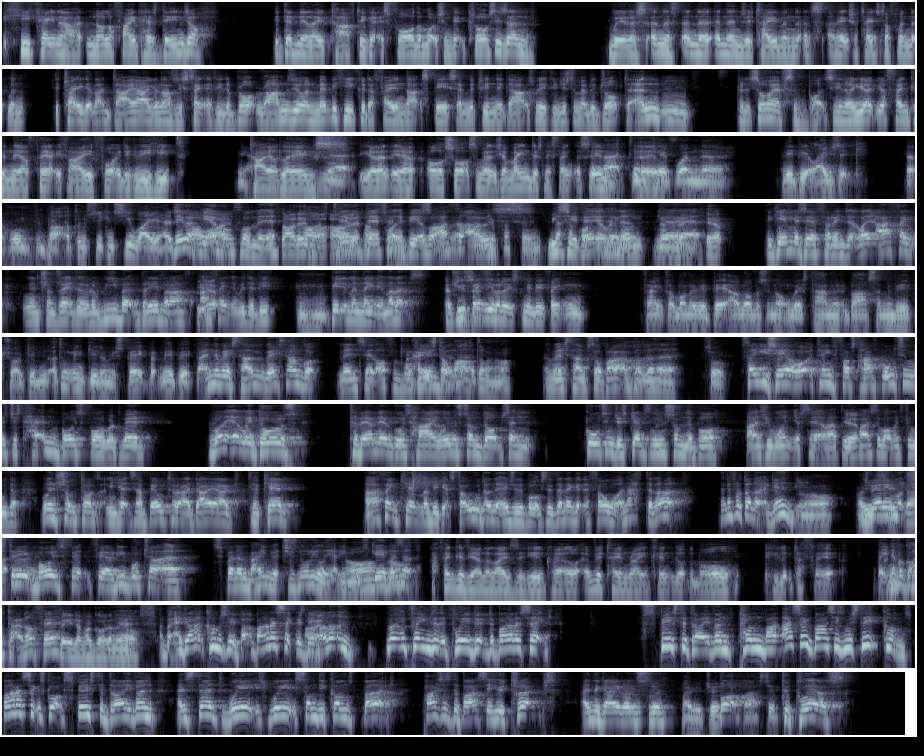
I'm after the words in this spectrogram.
he kind of nullified his danger. He didn't allow Tav to get his forward much and get crosses in. Whereas in the in the in the injury time and, and, extra time stuff, when when they try to get that diag, and I was just thinking if he'd have brought Ramsey on, maybe he could have found that space in between the gaps where he could just have maybe dropped it in. But it's all ifs and buts. You know, you're, you're thinking there 35, 40 degree heat, tired legs, Yeah. you're into all sorts of minutes. Your mind doesn't think the same. And that team, Um, Kev, won the. They beat Leipzig at home. They battered them, so you can see why he has. They were Oh, beatable aye. for me. no, they, Oh, were, they were definitely beatable. I thought I was We said it disappointed earlier in them. on. Yeah. Yep. The game was there for Rangers. Like I think Lundstram's right. If they were a wee bit braver, I, I Yep. think they would have beat beat them in ninety minutes. If you as think if- they were maybe thinking Frankfurt were maybe better, obviously not West Ham and Barca, maybe sort of give them, I don't mean give them respect, but maybe But in the West Ham, West Ham got men sent off in both I think they games, still didn't battered them, I know. And West Ham still battered them. uh, So It's like you say, a lot of times first half, Goldson was just hitting boys forward when one early doors, Tavernier goes high, Lundstram drops in, Goldson just gives Lundstram the ball as you want your centre half to Yep. pass the bottom midfielder. Lundstram turns and he hits a belter at a diag to Kent. I think Kent maybe gets fouled on the edge of the box. They didn't get the foul, and after that, they never done it again. no, It's very much that, straight aye. boys for, for Aribo trying to spin in behind, which is not really Aribo's No, game, is it? I think if you analyse the game quite a lot, every time Ryan Kent got the ball, he looked a threat, But he never got it enough, eh? but he never got it Yeah. enough. But that comes with but Barisic was doing Aye. nothing. Amount of times that they played out the Barisic space to drive in, turn back. That's how Bassey's mistake comes. Barisic's got space to drive in. Instead, waits, waits, somebody comes back, passes to Bassey who trips, and the guy runs through. I would just But Bassey. to players,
